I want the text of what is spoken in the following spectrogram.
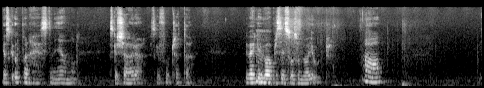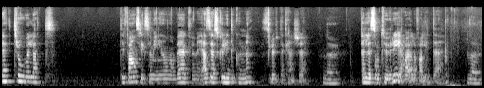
jag ska upp på den här hästen igen och jag ska köra, jag ska fortsätta. Det verkar ju mm. vara precis så som du har gjort. Ja. Jag tror väl att det fanns liksom ingen annan väg för mig. Alltså jag skulle inte kunna sluta kanske. Nej. Eller som tur är har jag i alla fall inte. Nej.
